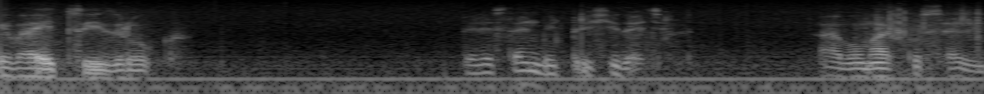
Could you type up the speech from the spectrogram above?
Вырывается из рук. Перестань быть председатель, а бумажку сожги.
